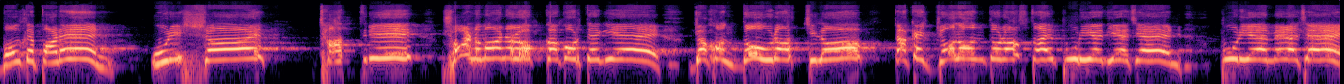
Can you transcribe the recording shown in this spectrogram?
বলতে পারেন, উড়িষ্যায় ছাত্রী সম্মান রক্ষা করতে গিয়ে যখন দৌড়াচ্ছিল তাকে জ্বলন্ত রাস্তায় পুড়িয়ে দিয়েছেন। পুড়িয়ে মেরেছেন।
